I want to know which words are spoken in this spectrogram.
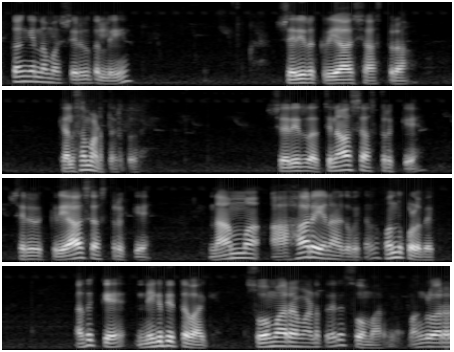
ತಕ್ಕಂಗೆ ನಮ್ಮ ಶರೀರದಲ್ಲಿ ಶರೀರ ಕ್ರಿಯಾಶಾಸ್ತ್ರ ಕೆಲಸ ಮಾಡ್ತಾ ಇರ್ತದೆ. ಶರೀರ ರಚನಾಶಾಸ್ತ್ರಕ್ಕೆ, ಶರೀರ ಕ್ರಿಯಾಶಾಸ್ತ್ರಕ್ಕೆ ನಮ್ಮ ಆಹಾರ ಏನಾಗಬೇಕಂದ್ರೆ ಹೊಂದ್ಕೊಳ್ಬೇಕು. ಅದಕ್ಕೆ ನಿಗದಿತವಾಗಿ ಸೋಮವಾರ ಮಾಡ್ತಾರೆ ಸೋಮವಾರನೇ, ಮಂಗಳವಾರ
